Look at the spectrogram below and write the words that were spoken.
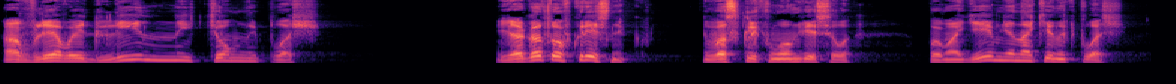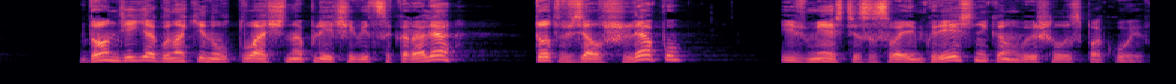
а в левой длинный темный плащ. «Я готов, крестник!» — воскликнул он весело. «Помоги мне накинуть плащ». Дон Диего накинул плащ на плечи вице-короля, тот взял шляпу и вместе со своим крестником вышел из покоев.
